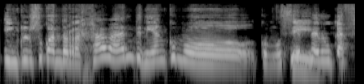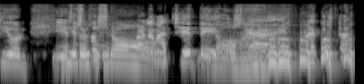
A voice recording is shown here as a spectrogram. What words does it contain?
incluso cuando rajaban, tenían como, como cierta educación. Y, esto, es no, para machete. O sea, es una cosa,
